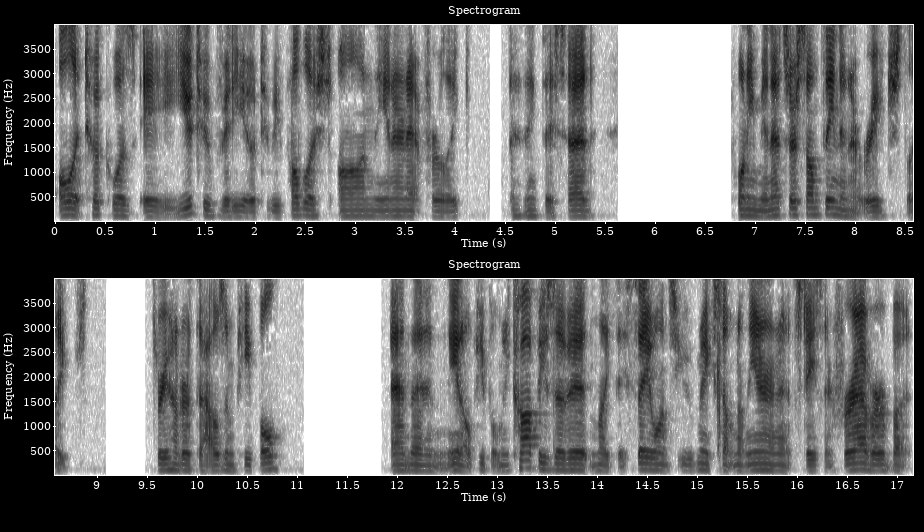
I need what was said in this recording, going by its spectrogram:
all it took was a YouTube video to be published on the internet for like I think they said 20 minutes or something and it reached like 300,000 people. And then, you know, people make copies of it and like they say once you make something on the internet it stays there forever, but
